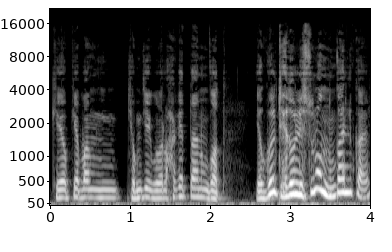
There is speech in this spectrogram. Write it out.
개혁 개방 경제 개혁을 하겠다는 것 이걸 되돌릴 수는 없는 거 아닐까요?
